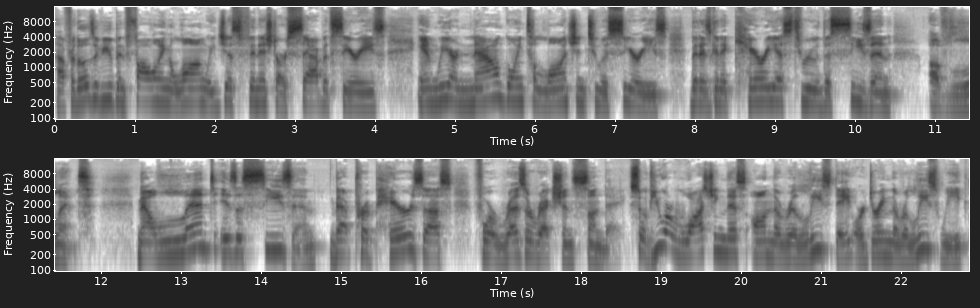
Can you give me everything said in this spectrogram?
Uh, for those of you who've been following along, we just finished our Sabbath series, and we are now going to launch into a series that is going to carry us through the season of Lent. Now, Lent is a season that prepares us for Resurrection Sunday. So, if you are watching this on the release date or during the release week,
